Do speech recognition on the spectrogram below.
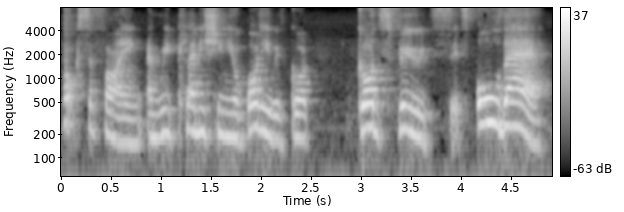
toxifying and replenishing your body with God, God's foods. It's all there.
